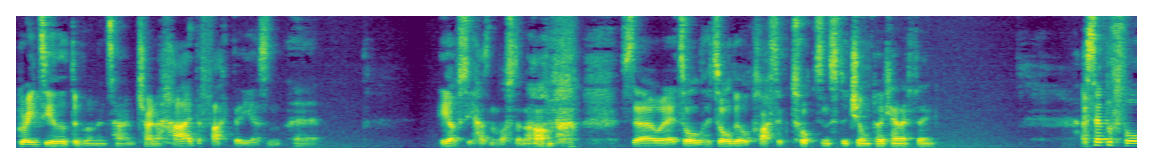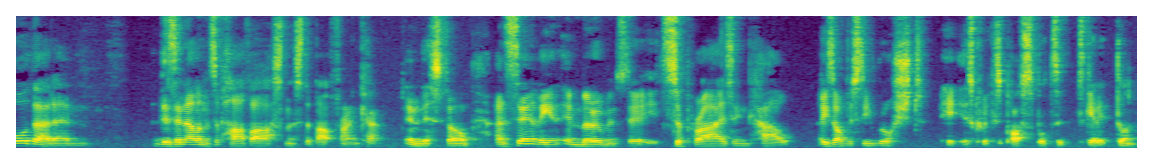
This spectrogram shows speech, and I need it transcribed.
great deal of the running time trying to hide the fact that he hasn't. Uh, he obviously hasn't lost an arm, so uh, it's all it's all the old classic tucked into the jumper kind of thing. I said before that um, there's an element of half-arsedness about Franco in this film, and certainly in, in moments it's surprising how he's obviously rushed it as quick as possible to, to get it done.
